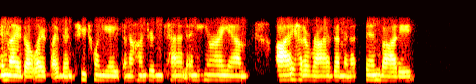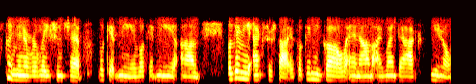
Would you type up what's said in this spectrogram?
in my adult life, I've been 228 and 110, and here I am. I had arrived. I'm in a thin body. I'm in a relationship. Look at me. Look at me. Um, look at me exercise. Look at me go. And um, I went back, you know,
